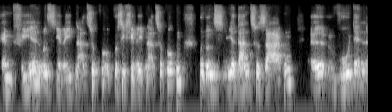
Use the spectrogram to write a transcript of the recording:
empfehlen, uns die Reden anzugucken, sich die Reden anzugucken und uns mir dann zu sagen, wo denn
